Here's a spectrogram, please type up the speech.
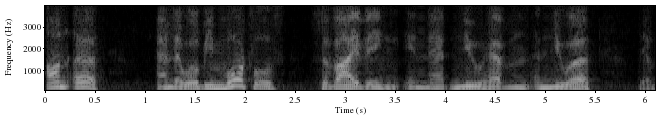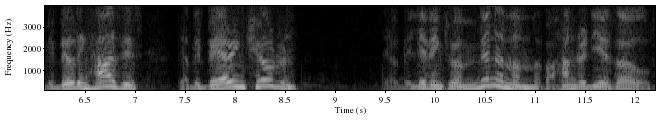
on earth, and there will be mortals surviving in that new heaven and new earth. They'll be building houses, they'll be bearing children, They'll be living to a minimum of a hundred years old,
